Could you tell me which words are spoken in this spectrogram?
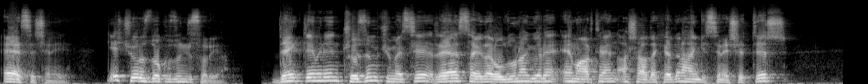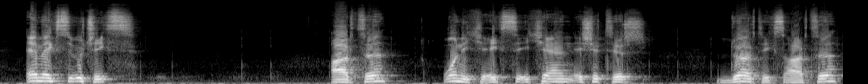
E seçeneği. Geçiyoruz 9. soruya. Denkleminin çözüm kümesi reel sayılar olduğuna göre m artı n aşağıdakilerden hangisine eşittir? m eksi 3x artı 12 eksi 2n eşittir 4x artı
